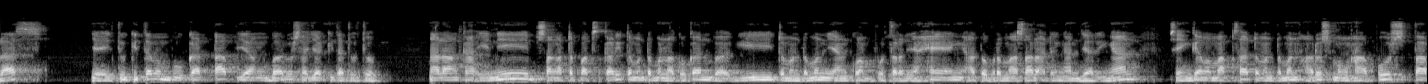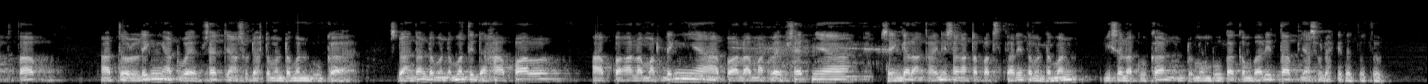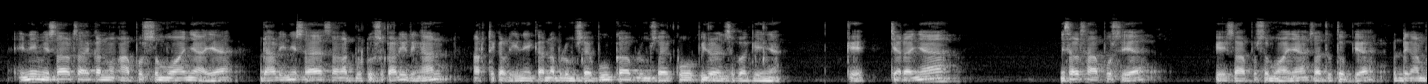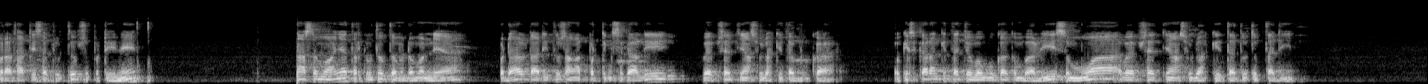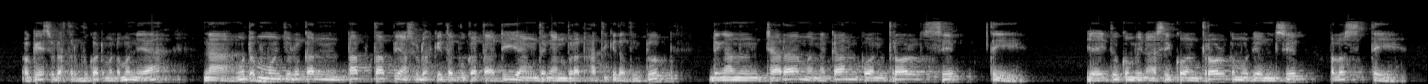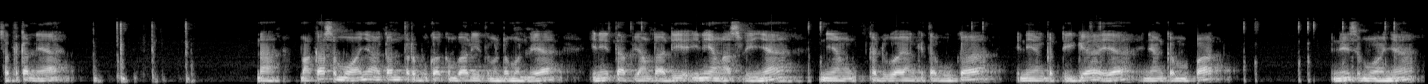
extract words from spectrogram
yaitu kita membuka tab yang baru saja kita tutup. Nah, langkah ini sangat tepat sekali teman-teman lakukan bagi teman-teman yang komputernya hang atau bermasalah dengan jaringan sehingga memaksa teman-teman harus menghapus tab-tab atau link atau website yang sudah teman-teman buka. Sedangkan teman-teman tidak hafal apa alamat linknya, apa alamat websitenya, sehingga langkah ini sangat tepat sekali teman-teman bisa lakukan untuk membuka kembali tab yang sudah kita tutup. Ini misal saya akan menghapus semuanya ya, padahal ini saya sangat butuh sekali dengan artikel ini karena belum saya buka, belum saya copy dan sebagainya. Oke, caranya misal saya hapus ya, oke saya hapus semuanya, saya tutup ya, dengan berat hati saya tutup seperti ini. Nah semuanya tertutup teman-teman ya, Padahal tadi itu sangat penting sekali website yang sudah kita buka. Oke, sekarang kita coba buka kembali semua website yang sudah kita tutup tadi. Oke, sudah terbuka teman-teman ya. Nah, untuk memunculkan tab-tab yang sudah kita buka tadi yang dengan berat hati kita tutup dengan cara menekan Ctrl Shift T, yaitu kombinasi Ctrl kemudian Shift plus T. Saya tekan ya. Nah, maka semuanya akan terbuka kembali teman-teman ya. Ini tab yang tadi, ini yang aslinya, ini yang kedua yang kita buka, ini yang ketiga ya, ini yang keempat, ini semuanya.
